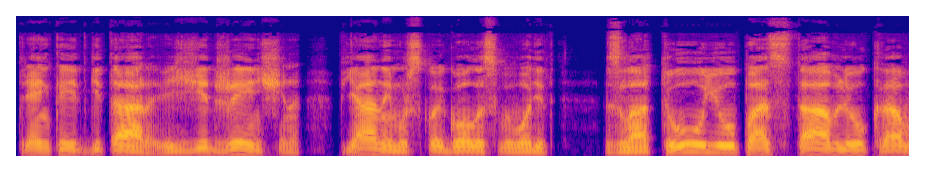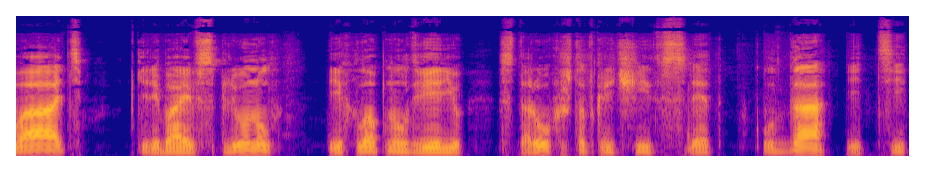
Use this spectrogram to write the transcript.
Тренькает гитара, визжит женщина, пьяный мужской голос выводит «Золотую поставлю кровать». Кирибаев сплюнул и хлопнул дверью. Старуха что-то кричит вслед. Куда идти?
